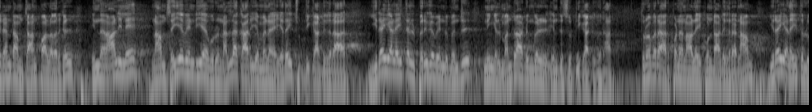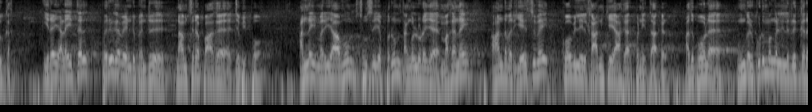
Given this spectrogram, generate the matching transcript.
இரண்டாம் ஜான்பால் அவர்கள் இந்த நாளிலே நாம் செய்ய வேண்டிய ஒரு நல்ல காரியம் என எதை சுட்டி காட்டுகிறார் பெருக வேண்டும் என்று நீங்கள் மன்றாடுங்கள் என்று சுட்டிக்காட்டுகிறார். துறவர அர்ப்பண நாளை கொண்டாடுகிற நாம் இறை அழைத்தலுக்கு இறை அழைத்தல் பெருக வேண்டும் என்று நாம் சிறப்பாக ஜெபிப்போம். அன்னை மரியாவும் சூசையப்பரும் தங்களுடைய மகனை ஆண்டவர் இயேசுவை கோவிலில் காணிக்கையாக அர்ப்பணித்தார்கள். அதுபோல உங்கள் குடும்பங்களில் இருக்கிற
